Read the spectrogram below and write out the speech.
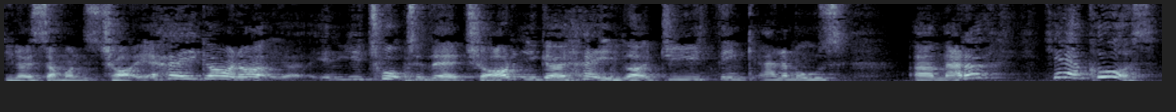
you know, someone's child. Hey, go on. and you talk to their child and you go, hey, like, do you think animals uh, matter? Yeah, of course.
